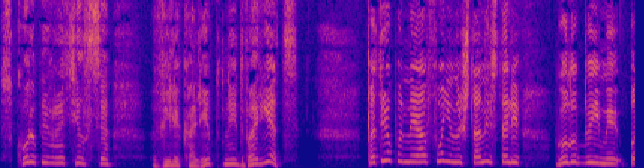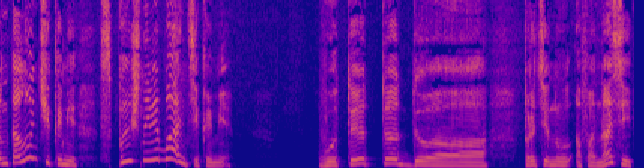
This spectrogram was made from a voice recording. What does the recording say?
скоро превратился в великолепный дворец. Потрепанные Афонины штаны стали голубыми панталончиками с пышными бантиками. «Вот это да!» Протянул Афанасий,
